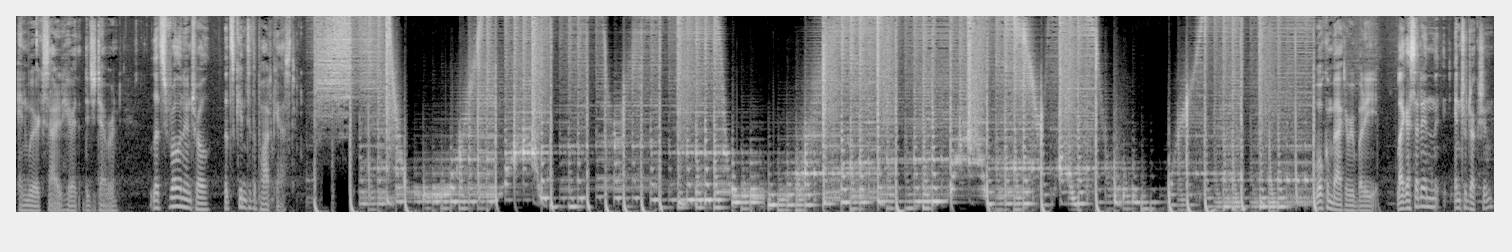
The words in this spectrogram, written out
and we're excited here at the Digi Tavern. Let's roll an intro. Let's get into the podcast. Welcome back, everybody. Like I said in the introduction,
